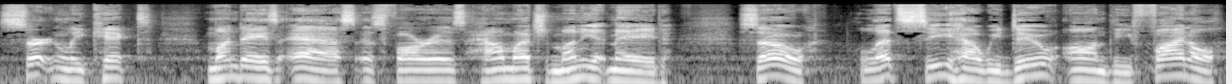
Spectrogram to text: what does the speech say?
certainly kicked Monday's ass as far as how much money it made. So, let's see how we do on the final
